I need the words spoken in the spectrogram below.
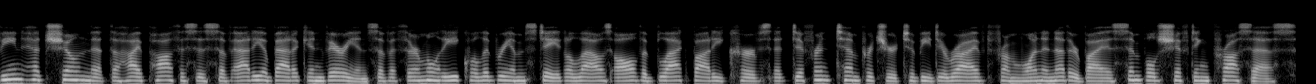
Wien had shown that the hypothesis of adiabatic invariance of a thermal equilibrium state allows all the blackbody curves at different temperature to be derived from one another by a simple shifting process.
